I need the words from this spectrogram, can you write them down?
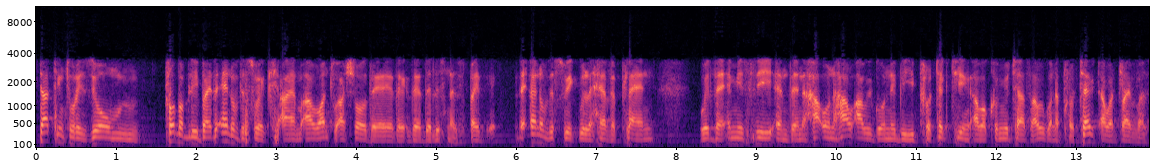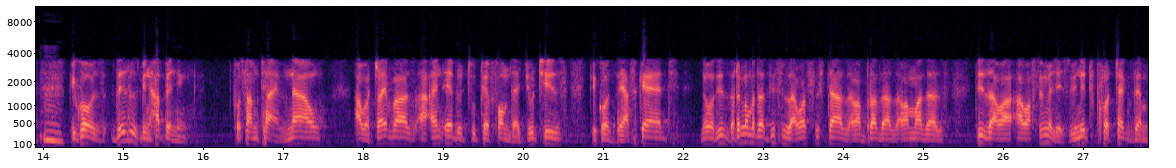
starting to resume probably by the end of this week, I'm, i want to assure the, the, the, the, listeners, by the end of this week, we'll have a plan with the MEC and then how, on how are we going to be protecting our commuters, how are we going to protect our drivers. Mm. Because this has been happening for some time. Now, our drivers are unable to perform their duties because they are scared. No, this, remember that this is our sisters, our brothers, our mothers. These are our, our families. We need to protect them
